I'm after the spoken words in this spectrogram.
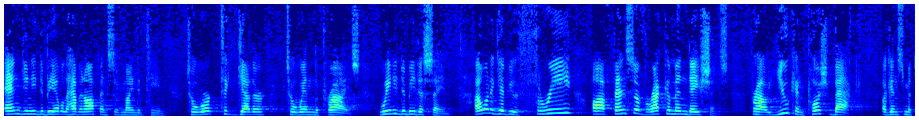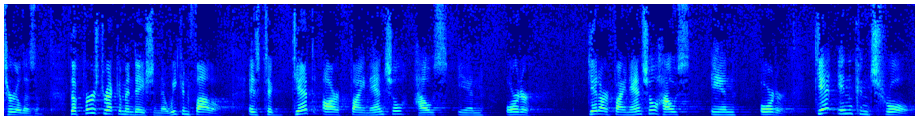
and you need to be able to have an offensive minded team to work together to win the prize. We need to be the same. I want to give you three offensive recommendations for how you can push back against materialism. The first recommendation that we can follow is to get our financial house in order. Get our financial house in order. Get in control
